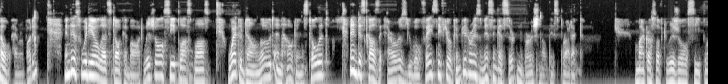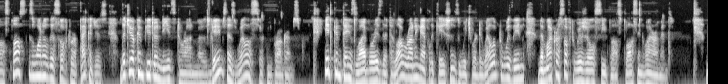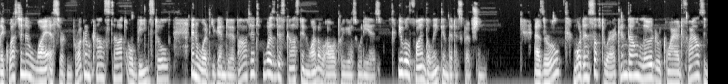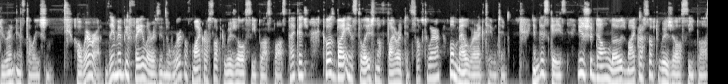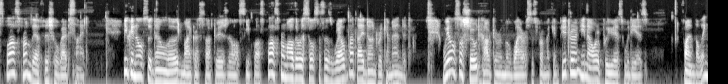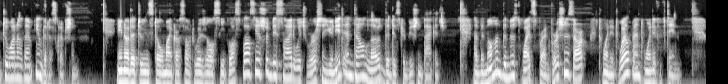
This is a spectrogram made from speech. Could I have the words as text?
Hello everybody! In this video let's talk about Visual C++, where to download and how to install it, and discuss the errors you will face if your computer is missing a certain version of this product. Microsoft Visual C++ is one of the software packages that your computer needs to run most games as well as certain programs. It contains libraries that allow running applications which were developed within the Microsoft Visual C++ environment. The question of why a certain program can't start or be installed and what you can do about it was discussed in one of our previous videos. You will find the link in the description. As a rule, modern software can download required files during installation. However, there may be failures in the work of Microsoft Visual C++ package caused by installation of pirated software or malware activity. In this case, you should download Microsoft Visual C++ from the official website. You can also download Microsoft Visual C++ from other resources as well, but I don't recommend it. We also showed how to remove viruses from a computer in our previous videos. Find the link to one of them in the description. In order to install Microsoft Visual C++, you should decide which version you need and download the distribution package. At the moment, the most widespread versions are 2012 and 2015.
